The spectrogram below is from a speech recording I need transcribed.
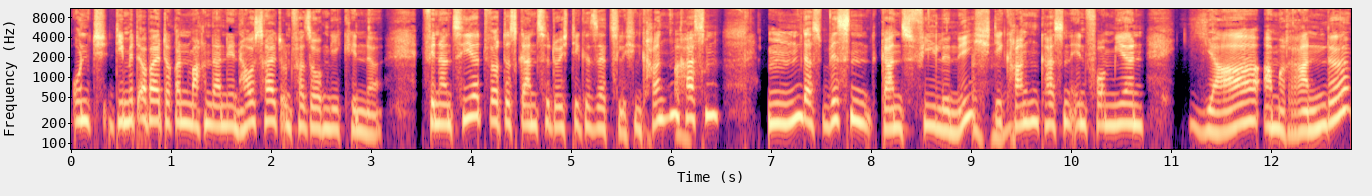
Und die Mitarbeiterinnen machen dann den Haushalt und versorgen die Kinder. Finanziert wird das Ganze durch die gesetzlichen Krankenkassen. Ach. Mhm, das wissen ganz viele nicht. Mhm. Die Krankenkassen informieren ja, am Rande.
